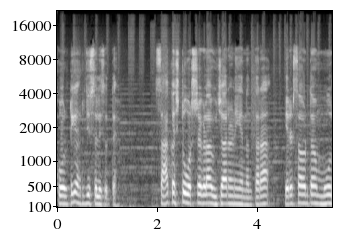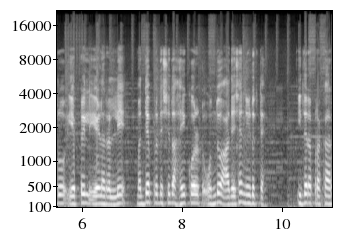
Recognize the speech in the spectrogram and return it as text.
ಕೋರ್ಟ್ಗೆ ಅರ್ಜಿ ಸಲ್ಲಿಸುತ್ತೆ. ಸಾಕಷ್ಟು ವರ್ಷಗಳ ವಿಚಾರಣೆಯ ನಂತರ ಎರಡು ಸಾವಿರದ ಮೂರು ಏಪ್ರಿಲ್ ಏಳರಲ್ಲಿ ಮಧ್ಯಪ್ರದೇಶದ ಹೈಕೋರ್ಟ್ ಒಂದು ಆದೇಶ ನೀಡುತ್ತೆ. ಇದರ ಪ್ರಕಾರ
